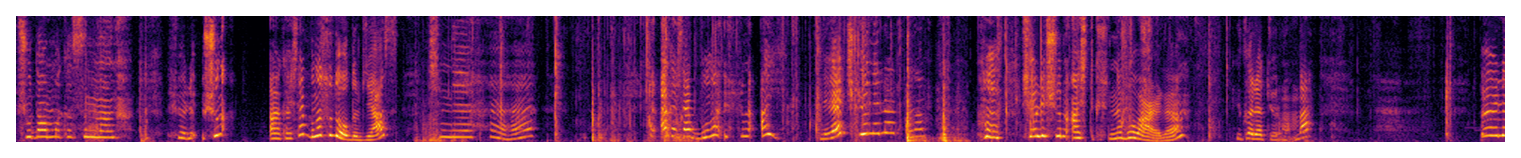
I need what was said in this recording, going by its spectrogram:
Şuradan makasından şöyle şunu arkadaşlar buna su dolduracağız. Şimdi hı. Şimdi arkadaşlar bunu üstüne ay neler çıkıyor neler anam. şöyle şunu açtık üstüne bu vardı. Yukarı atıyorum onu da. Böyle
